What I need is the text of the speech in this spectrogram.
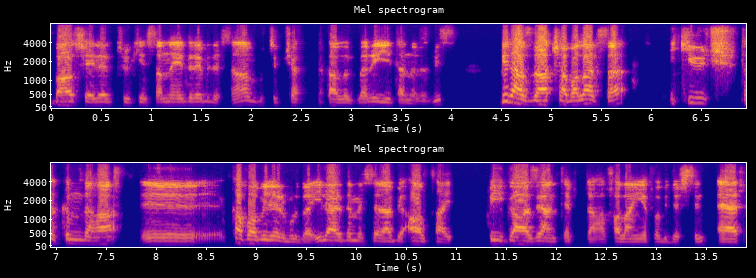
bazı şeyleri Türk insanına yedirebilirsin ama bu tip çakallıkları iyi tanırız biz. Biraz daha çabalarsa 2-3 takım daha e, kapabilir burada. İleride mesela bir Altay, bir Gaziantep daha falan yapabilirsin. Eğer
